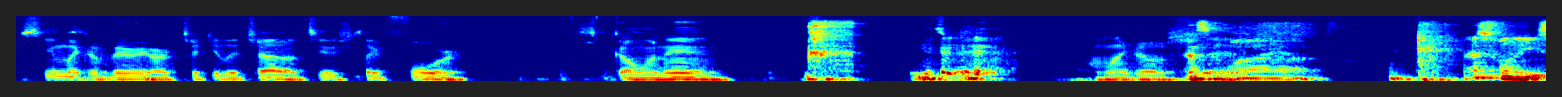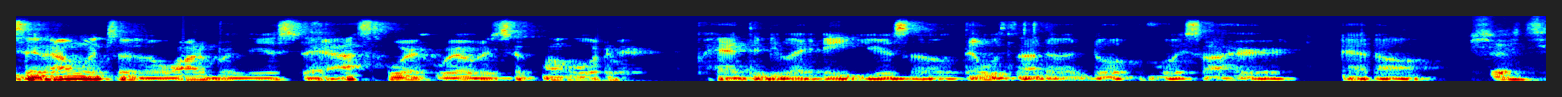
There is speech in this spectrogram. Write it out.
seemed like a very articulate child too. She's like four, Just going in. I'm like, oh That's shit. wild. That's funny you said. I went to Whataburger yesterday. I swear whoever took my order had to be like eight years old. That was not an adult voice I heard at all. Shit.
